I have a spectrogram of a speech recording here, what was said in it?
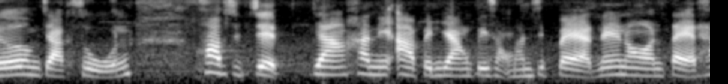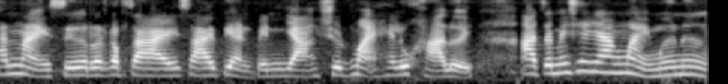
เดิมๆจากศูนย์ขอบ 17 ยางคันนี้อาจเป็นยางปี 2018 แน่นอน แต่ท่านไหนซื้อรถกับทรายทรายเปลี่ยนเป็นยางชุดใหม่ให้ลูกค้าเลย อาจจะไม่ใช่ยางใหม่มือหนึ่ง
